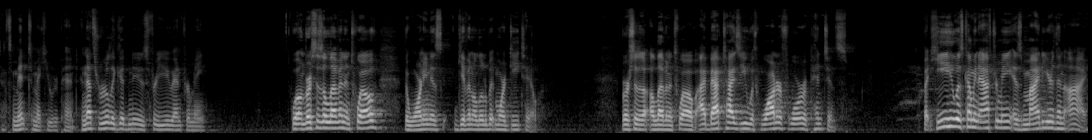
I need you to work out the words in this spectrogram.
It's meant to make you repent. And that's really good news for you and for me. Well, in verses 11 and 12, the warning is given a little bit more detail. Verses 11 and 12 I baptize you with water for repentance. But he who is coming after me is mightier than I,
